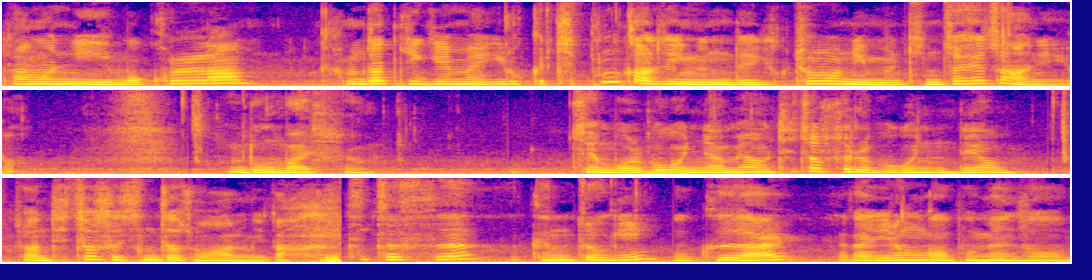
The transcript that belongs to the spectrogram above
당연히 뭐 콜라, 감자튀김에 이렇게 치킨까지 있는데 6,000원이면 진짜 해자 아니에요? 너무 맛있어요. 지금 뭘 보고 있냐면 티처스를 보고 있는데요. 전 티처스 진짜 좋아합니다. 티처스, 금쪽이, 뭐 그알 약간 이런 거 보면서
